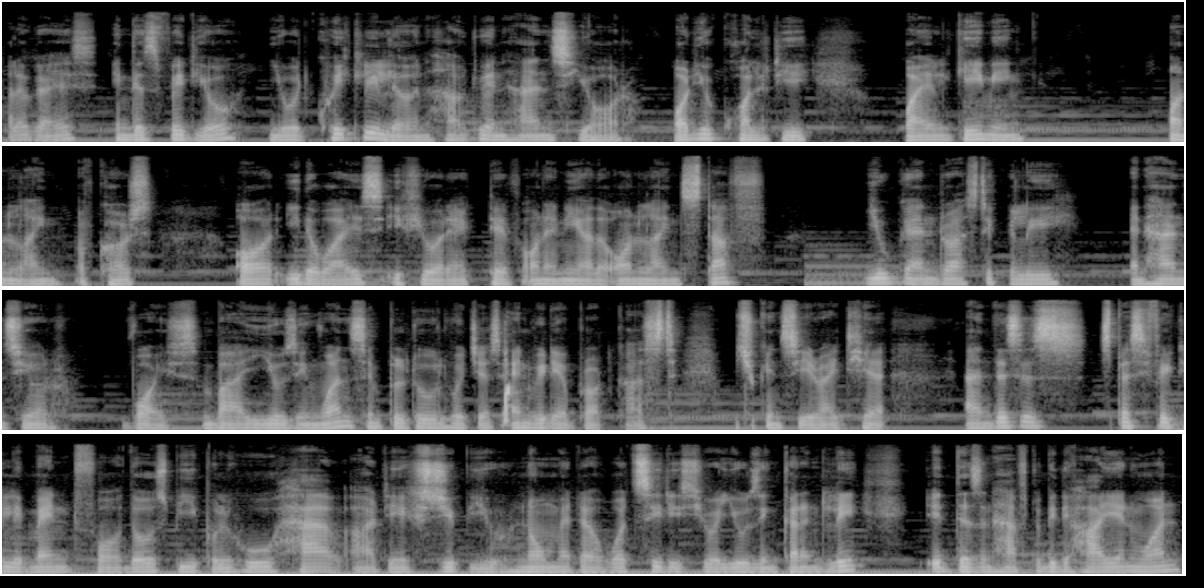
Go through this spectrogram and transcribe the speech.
Hello guys, in this video you would quickly learn how to enhance your audio quality while gaming online of course. Or otherwise if you are active on any other online stuff you can drastically enhance your voice by using one simple tool which is nvidia broadcast which you can see right here. And this is specifically meant for those people who have rtx gpu no matter what series you are using currently it doesn't have to be the high-end one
